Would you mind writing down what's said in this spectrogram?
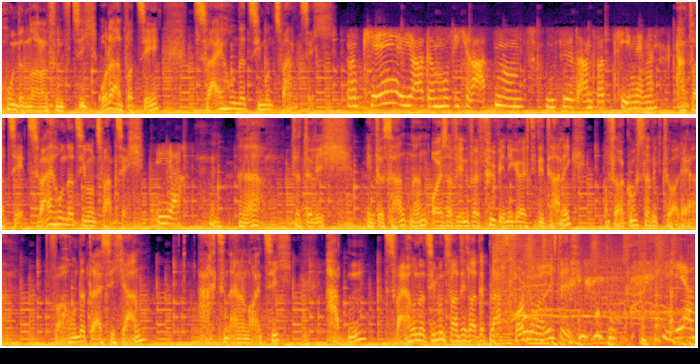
159 oder Antwort C 227. Okay, ja, dann muss ich raten und würde Antwort C nehmen. Antwort C 227. Ja. Ja, ist natürlich interessant, ne? Alles auf jeden Fall viel weniger als die Titanic. Auf der Augusta Victoria vor 130 Jahren, 1891, hatten 227 Leute Platz. Vollkommen richtig. Ja.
